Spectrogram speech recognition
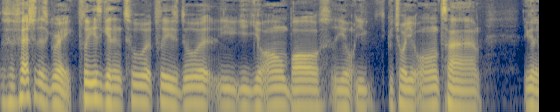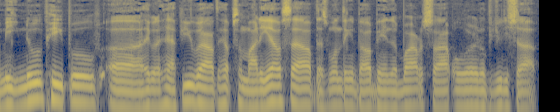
the profession is great. Please get into it. Please do it. You, you your own boss. You you control your own time. You're gonna meet new people. Uh, they're gonna help you out to help somebody else out. That's one thing about being in a barber shop or in a beauty shop.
